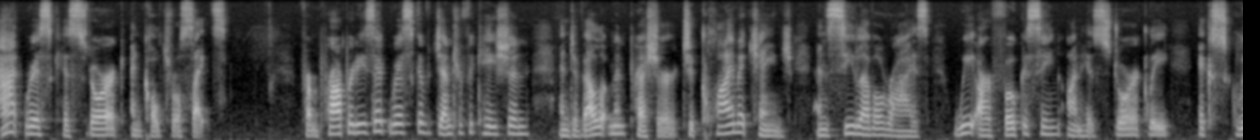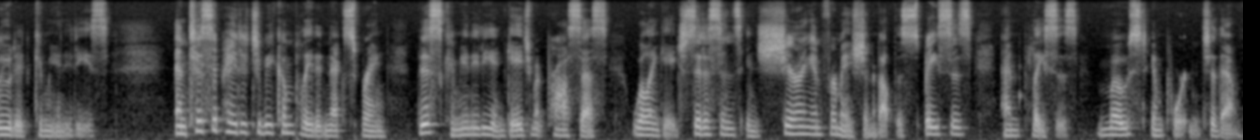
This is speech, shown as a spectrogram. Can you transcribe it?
at-risk historic and cultural sites. From properties at risk of gentrification and development pressure to climate change and sea level rise, we are focusing on historically excluded communities. Anticipated to be completed next spring, this community engagement process will engage citizens in sharing information about the spaces and places most important to them.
